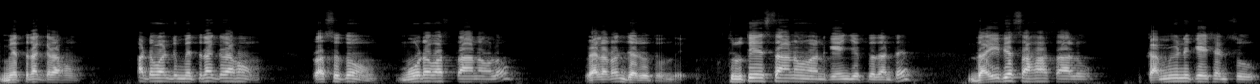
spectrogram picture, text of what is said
మిత్రగ్రహం. అటువంటి మిత్రగ్రహం ప్రస్తుతం మూడవ స్థానంలో వెళ్ళడం జరుగుతుంది. తృతీయ స్థానం మనకి ఏం చెప్తుందంటే ధైర్య సాహసాలు కమ్యూనికేషన్సు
